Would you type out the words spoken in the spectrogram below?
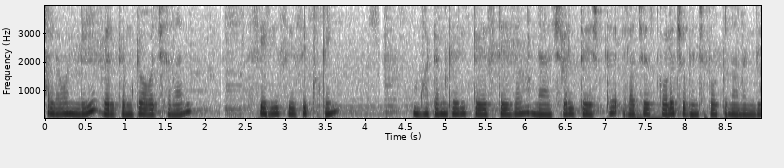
హలో అండి welcome to our channel. Series easy cooking. Mutton curry టేస్టీగా న్యాచురల్ టేస్ట్తో ఎలా చేసుకోవాలో చూపించబోతున్నానండి.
